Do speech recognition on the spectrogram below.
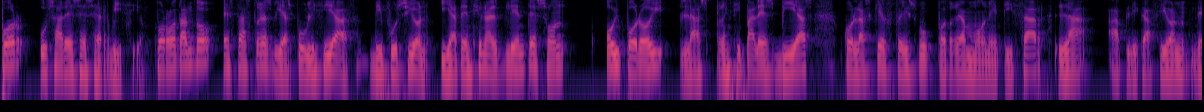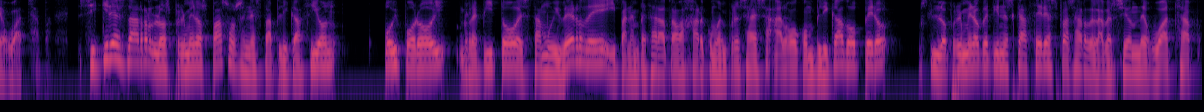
por usar ese servicio. Por lo tanto, estas tres vías, publicidad, difusión y atención al cliente, son hoy por hoy las principales vías con las que Facebook podría monetizar la aplicación de WhatsApp. Si quieres dar los primeros pasos en esta aplicación, Hoy por hoy, repito, está muy verde y para empezar a trabajar como empresa es algo complicado, pero lo primero que tienes que hacer es pasar de la versión de WhatsApp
